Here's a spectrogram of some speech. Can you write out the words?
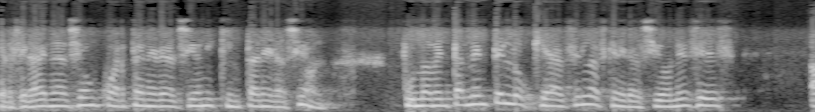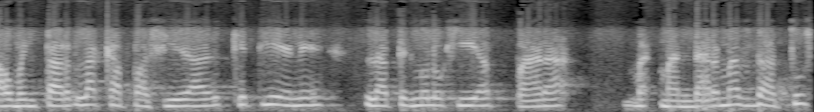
tercera generación, cuarta generación y quinta generación. Fundamentalmente lo que hacen las generaciones es aumentar la capacidad que tiene la tecnología para ma- mandar más datos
